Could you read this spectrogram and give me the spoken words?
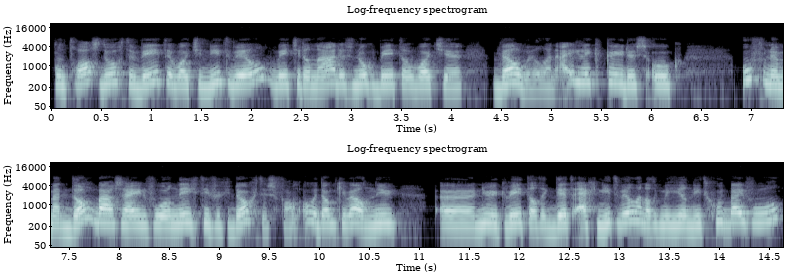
contrast, door te weten wat je niet wil, weet je daarna dus nog beter wat je wel wil. En eigenlijk kun je dus ook oefenen met dankbaar zijn voor negatieve gedachten. Van, oh dankjewel, nu, uh, nu ik weet dat ik dit echt niet wil en dat ik me hier niet goed bij voel,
